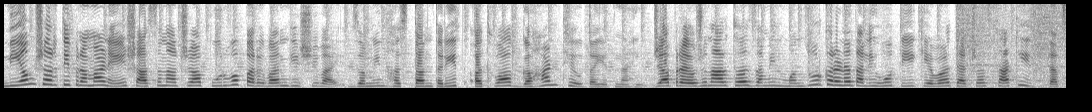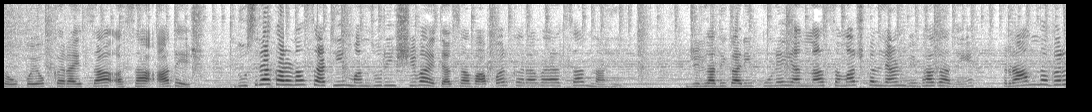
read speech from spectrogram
नियम शर्तीप्रमाणे शासनाच्या पूर्व परवानगीशिवाय जमीन हस्तांतरित अथवा गहाण ठेवता येत नाही. ज्या प्रयोजनार्थ जमीन मंजूर करण्यात आली होती केवळ त्याच्यासाठीच त्याचा उपयोग करायचा असा आदेश दुसऱ्या कारणासाठी मंजुरीशिवाय त्याचा वापर करावयाचा नाही. जिल्हाधिकारी पुणे यांना समाज कल्याण विभागाने रामनगर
